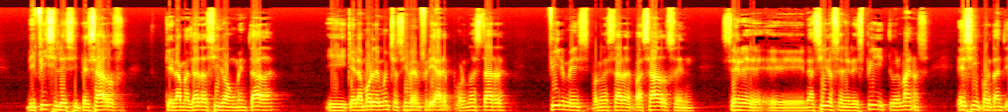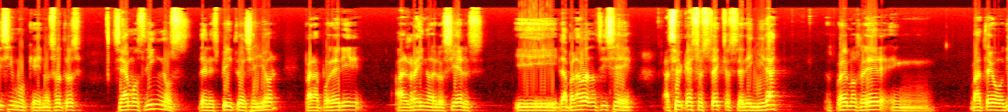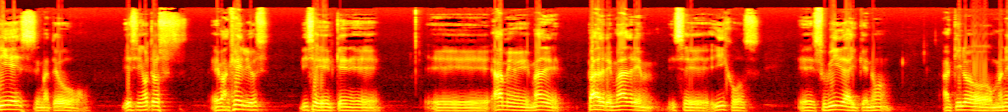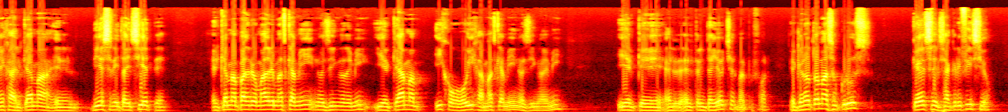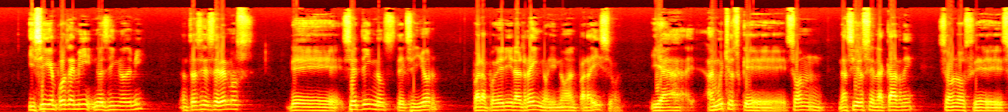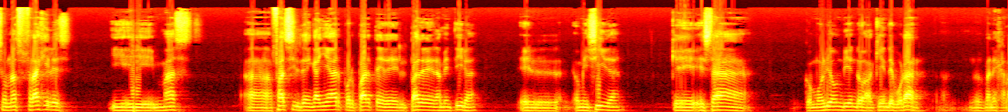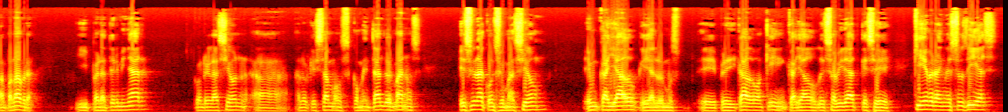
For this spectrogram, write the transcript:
difíciles y pesados que la maldad ha sido aumentada y que el amor de muchos iba a enfriar por no estar firmes, por no estar basados en ser eh, eh, nacidos en el Espíritu, hermanos. Es importantísimo que nosotros seamos dignos del Espíritu del Señor para poder ir al reino de los cielos. Y la palabra nos dice acerca de estos textos de dignidad. Los podemos leer en Mateo 10, en Mateo dice en otros evangelios, dice el que eh, ame madre, padre, madre, dice hijos, eh, su vida y que no, aquí lo maneja el que ama en el 1037, el que ama padre o madre más que a mí no es digno de mí, y el que ama hijo o hija más que a mí no es digno de mí, y el que, el, el 38, hermano, por favor, el que no toma su cruz, que es el sacrificio, y sigue en pos de mí, no es digno de mí. Entonces debemos de ser dignos del Señor para poder ir al reino y no al paraíso. Y hay muchos que son nacidos en la carne, son los que son más frágiles y más uh, fácil de engañar por parte del padre de la mentira, el homicida, que está como león viendo a quien devorar nos maneja la palabra. Y para terminar, con relación a, lo que estamos comentando, hermanos, es una consumación, un callado, que ya lo hemos eh, predicado aquí, callado de suavidad que se quiebra en nuestros días,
